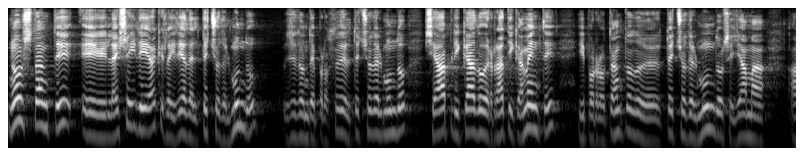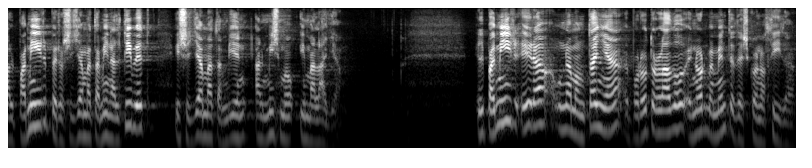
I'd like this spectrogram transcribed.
No obstante, eh, esa idea, que es la idea del techo del mundo, desde donde procede el techo del mundo, se ha aplicado erráticamente y por lo tanto el techo del mundo se llama al Pamir, pero se llama también al Tíbet y se llama también al mismo Himalaya. El Pamir era una montaña, por otro lado, enormemente desconocida.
